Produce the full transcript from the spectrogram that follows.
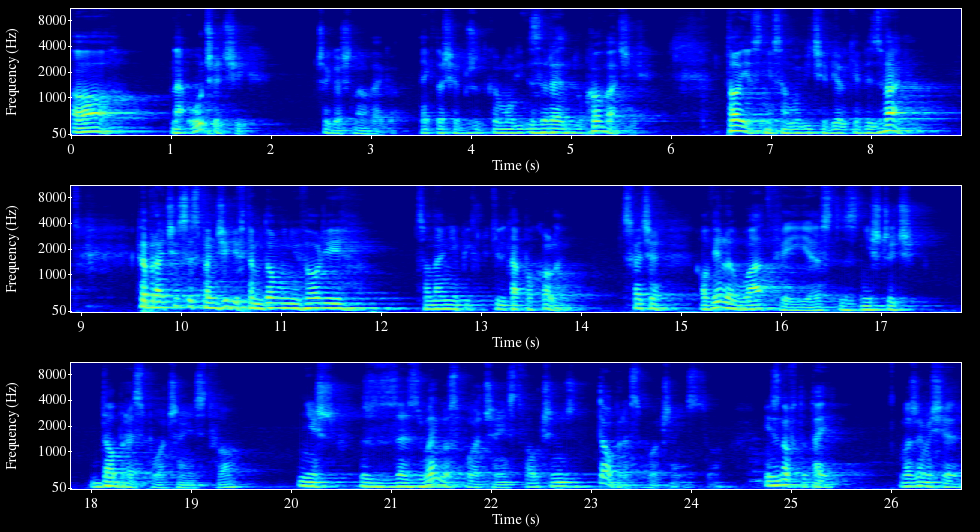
O, nauczyć ich czegoś nowego, jak to się brzydko mówi, zredukować ich. To jest niesamowicie wielkie wyzwanie. Hebrajczycy spędzili w tym domu niewoli co najmniej kilka pokoleń. Słuchajcie, o wiele łatwiej jest zniszczyć dobre społeczeństwo, niż ze złego społeczeństwa uczynić dobre społeczeństwo. I znów tutaj możemy się,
